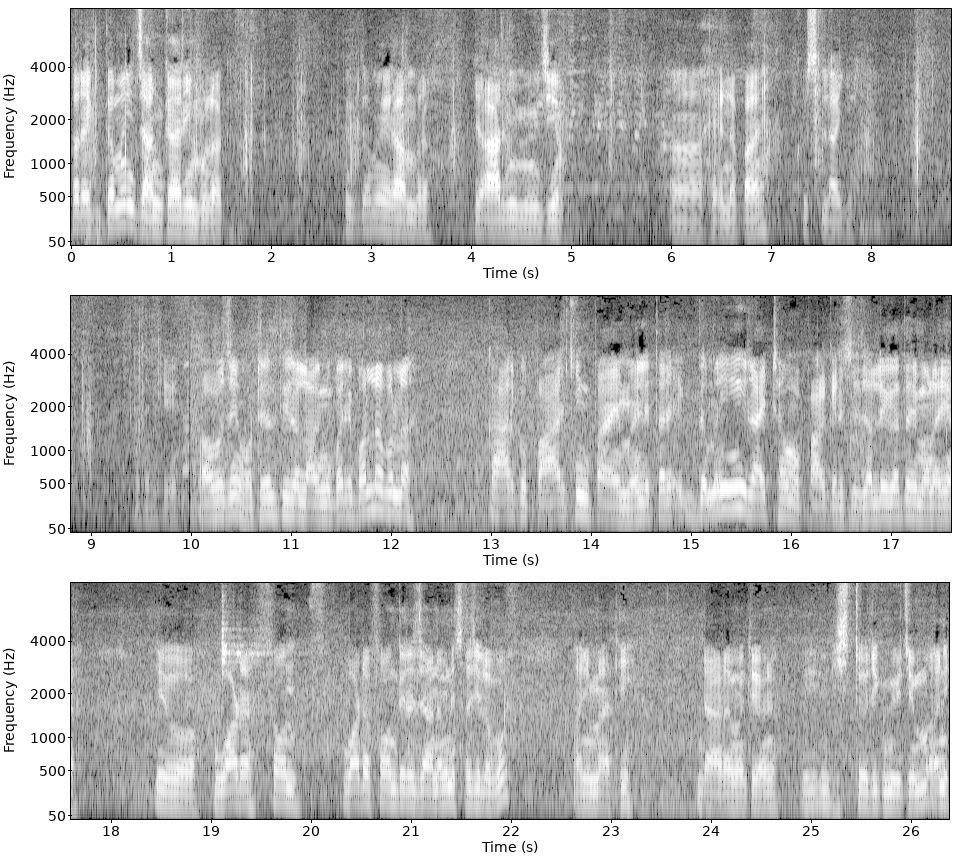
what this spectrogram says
तर एकदमै जानकारीमूलक एकदमै राम्रो यो आर्मी म्युजियम हेर्न पाएँ खुसी लाग्यो। थ्याङ्क यू अब चाहिँ होटेलतिर लाग्नु पऱ्यो। बल्ल बल्ल कारको पार्किङ पाएँ मैले तर एकदमै राइट ठाउँमा पार्क गरेको छु जसले गर्दा मलाई यहाँ यो वाटर फ्रन वाटर फ्रन्टतिर जान पनि सजिलो भयो। अनि माथि डाँडामा त्यो हिस्टोरिक म्युजियममा अनि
